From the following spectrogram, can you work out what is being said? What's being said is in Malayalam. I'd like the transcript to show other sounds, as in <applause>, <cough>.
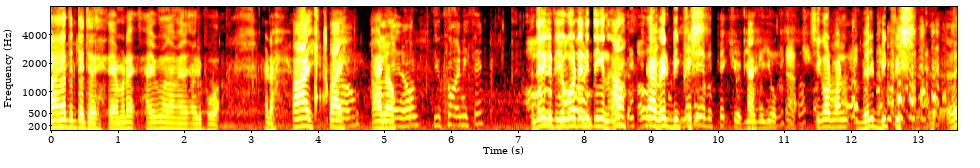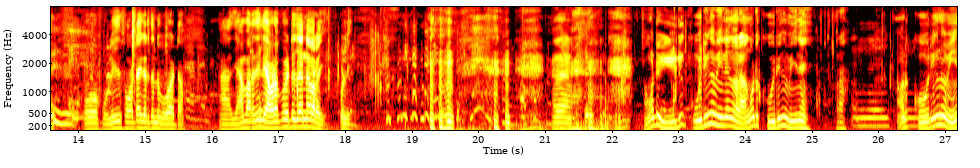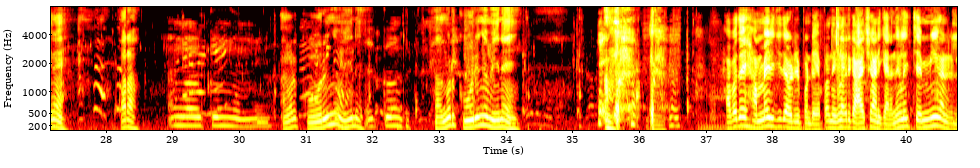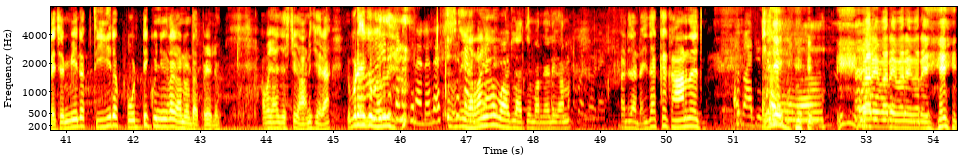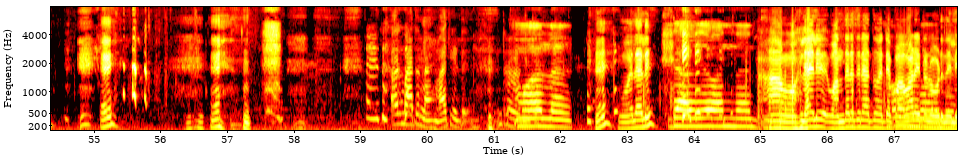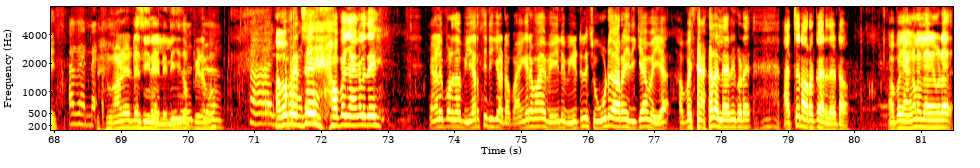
നമ്മുടെ സാഹിബ് മദാമ അവർ <laughs> പോവാ. കേട്ടോ ബായ് ബായ് ഹലോ കിട്ടി? യു ഗോട്ട് എനിത്തിങ് ആ very big fish. She got one very big fish ഓ പുള്ളി ഫോട്ടോ ഒക്കെ പോവാട്ടോ ആ ഞാൻ പറഞ്ഞില്ലേ അവിടെ പോയിട്ട് തന്നെ പറയും പുള്ളി. <laughs> അതാണ്. അങ്ങോട്ട് ഇട് കുരുങ്ങ് മീനെന്ന് പറ. അങ്ങോട്ട് കുരുങ്ങ് മീനെ. പറ. അങ്ങോട്ട് കുരുങ്ങ് മീനെ. പറ. അങ്ങോട്ട് കുരുങ്ങ മീനെ. അങ്ങോട്ട് കുരുങ്ങ മീനെ. അപ്പോൾ അതെ അമ്മ രുചിത് അവിടെ ഇരിപ്പുണ്ട്. അപ്പോൾ നിങ്ങളൊരു കാഴ്ച കാണിക്കാനാണ്. നിങ്ങൾ ഈ ചെമ്മീൻ കണ്ടിട്ടില്ലേ? ചെമ്മീന്റെ തീരെ പൊട്ടി കുഞ്ഞുങ്ങളെ കണ്ടിട്ടുണ്ട് എപ്പോഴും. അപ്പോൾ ഞാൻ ജസ്റ്റ് കാണിച്ചു തരാം. ഇവിടെയൊക്കെ വെറുതെ വെറുതെ ഇറങ്ങാൻ പാടില്ല ആദ്യം പറഞ്ഞാൽ കാരണം കണ്ടിട്ടുണ്ട്. ഇതൊക്കെ കാണുന്നത് പറയ പറയ പറയ പറയ. ഏ ഏ അത് മാറ്റണ മാറ്റിയിട്ട് ഏ മോഹൻലാൽ? ആ മോഹൻലാൽ വന്ദനത്തിനകത്ത് മറ്റേ പാവാടായിട്ട് ഓടുന്നില്ലേ? പാവാടായിട്ട് സീനല്ലേ ലിജി തൊപ്പിയിടപ്പോ അപ്പൊ ഫ്രണ്ട്സേ അപ്പൊ ഞങ്ങളിതേ ഞങ്ങളിപ്പോൾ ഇതാ വിയർത്തിരിക്കുക കേട്ടോ ഭയങ്കരമായ വെയിൽ വീട്ടിൽ ചൂട് കാരണം ഇരിക്കാൻ വയ്യ. അപ്പോൾ ഞങ്ങളെല്ലാവരും കൂടെ അച്ഛൻ ഉറക്കമായിരുന്നു കേട്ടോ. അപ്പോൾ ഞങ്ങളെല്ലാവരും കൂടെ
